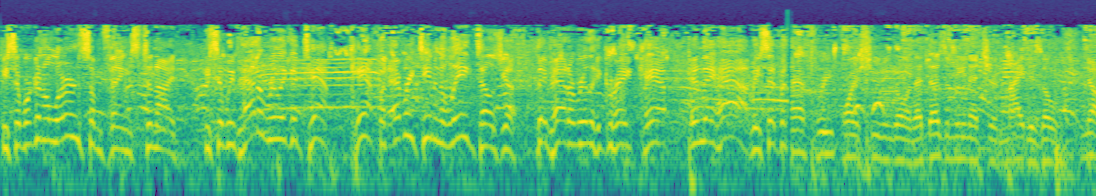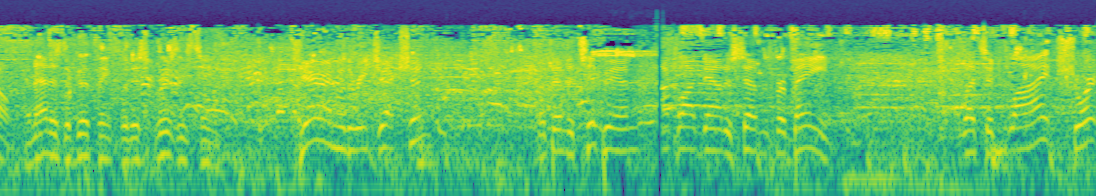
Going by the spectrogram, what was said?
He said, we're going to learn some things tonight. He said, we've had a really good camp, camp, but every team in the league tells you they've had a really great camp, and they have. He said, but have three-point shooting going. That doesn't mean that your night is over. No. And that is the good thing for this Grizzlies team. Jaren with a rejection. But then the tip in. Clock down to seven for Bane. Lets it fly. Short.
